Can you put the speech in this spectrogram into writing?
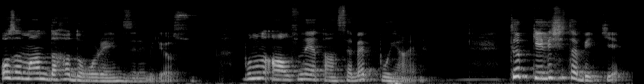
o zaman daha doğru emzirebiliyorsun. Bunun altına yatan sebep bu yani. Tıp gelişi tabii ki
